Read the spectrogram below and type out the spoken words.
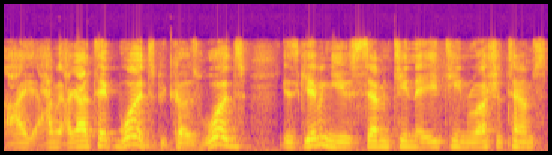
I I, I got to take Woods because Woods is giving you 17 to 18 rush attempts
